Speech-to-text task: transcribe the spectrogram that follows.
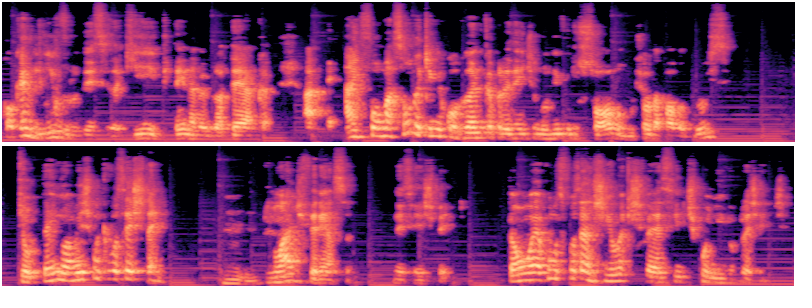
qualquer livro desses aqui que tem na biblioteca, a, a informação da química orgânica presente no livro do solo, no show da Paula Bruce, que eu tenho, é a mesma que vocês têm. Uhum. Não há diferença nesse respeito. Então é como se fosse a argila que estivesse disponível para gente.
